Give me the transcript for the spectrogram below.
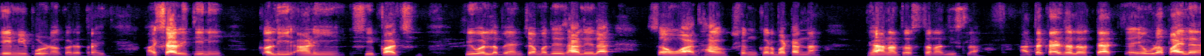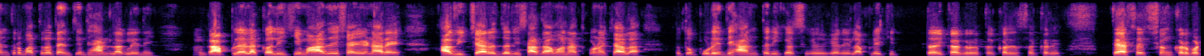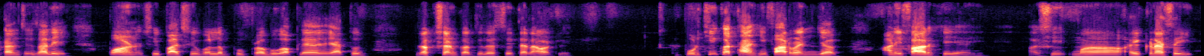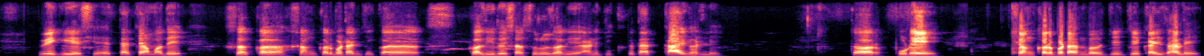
ते मी पूर्ण करत राहील अशा रीतीने कली आणि श्रीपाद शिवल्लभ यांच्यामध्ये झालेला संवाद हा शंकर भटांना ध्यानात असताना दिसला. आता काय झालं त्या एवढं पाहिल्यानंतर मात्र त्यांचे ध्यान लागले नाही. कारण का आपल्याला कलीची महादेशा येणार आहे हा विचार जरी साधा मनात कोणाच्या आला तर तो पुढे ध्यान तरी कसं करेल? आपले चित्त एकाग्र कसं करेल? ते असंच शंकर भटांचे झाले. पण श्रीपाद वल्लभ प्रभू आपल्या यातून रक्षण करतील असे त्याला वाटले. पुढची कथा ही फार रंजक आणि फार हे आहे. अशी म- ऐकण्यासही वेगळी अशी आहे. त्याच्यामध्ये शंकर भटांची क कलिदशा सुरू झाली आणि ती त्यात काय घडले? तर पुढे शंकर भटांबरोबर जे जे काही झाले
